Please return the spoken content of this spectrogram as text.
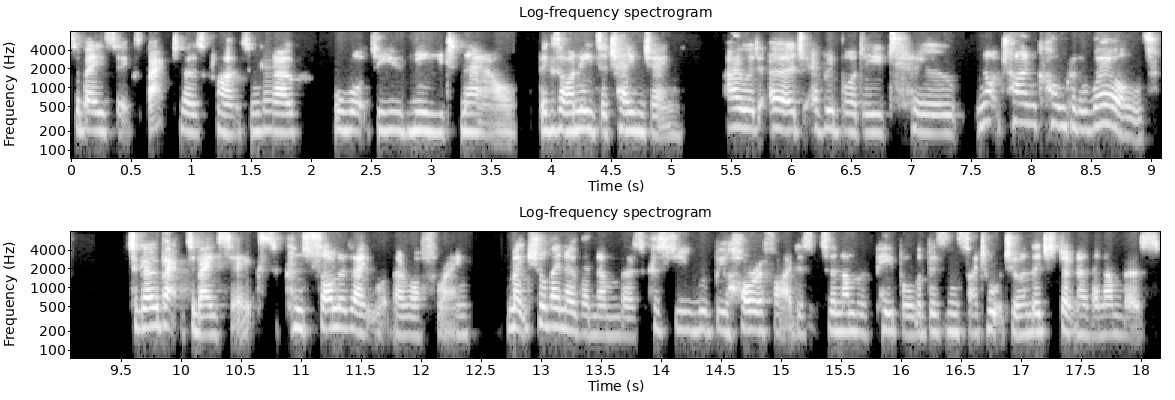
to basics, back to those clients and go, well, what do you need now? Because our needs are changing. I would urge everybody to not try and conquer the world, to go back to basics, consolidate what they're offering, make sure they know their numbers, because you would be horrified as to the number of people, the business I talk to, and they just don't know their numbers.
